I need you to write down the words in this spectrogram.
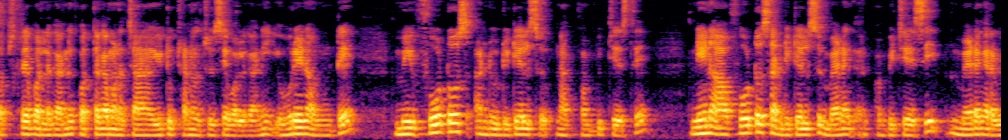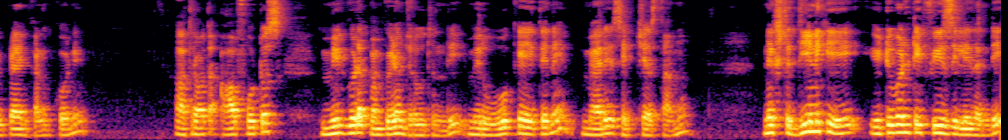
సబ్స్క్రైబర్లు కానీ కొత్తగా మన ఛా యూట్యూబ్ ఛానల్ చూసే వాళ్ళు కానీ ఎవరైనా ఉంటే మీ ఫొటోస్ అండ్ డీటెయిల్స్ నాకు పంపించేస్తే నేను ఆ ఫొటోస్ అండ్ డీటెయిల్స్ మేడం గారికి పంపించేసి మేడం గారి అభిప్రాయం కనుక్కొని ఆ తర్వాత ఆ ఫొటోస్ మీకు కూడా పంపించడం జరుగుతుంది. మీరు ఓకే అయితేనే మ్యారేజ్ సెట్ చేస్తాము. నెక్స్ట్ దీనికి ఎటువంటి ఫీజు లేదండి.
